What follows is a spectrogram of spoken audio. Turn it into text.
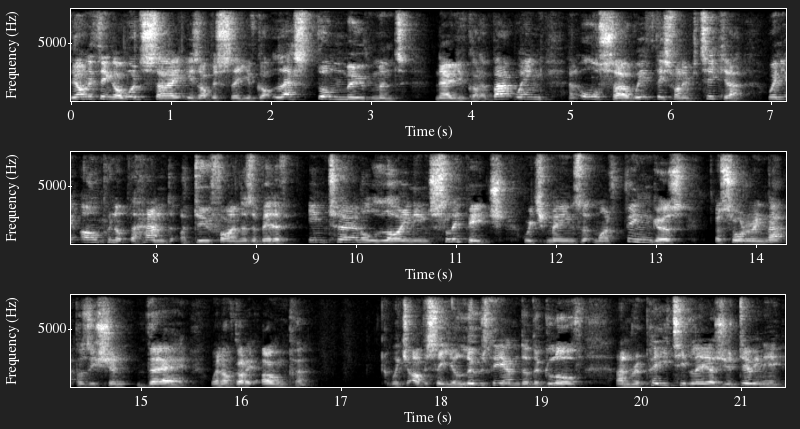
The only thing I would say is obviously you've got less thumb movement. Now you've got a bat wing. And also with this one in particular when you open up the hand I do find there's a bit of internal lining slippage which means that my fingers are sort of in that position there when I've got it open which obviously you lose the end of the glove. And repeatedly as you're doing it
